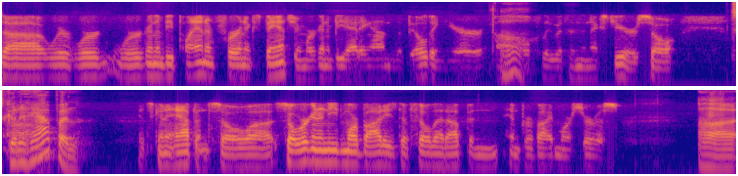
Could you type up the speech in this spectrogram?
uh, we're we're we're going to be planning for an expansion. We're going to be adding on to the building here, uh, hopefully within the next year. So It's going to Um, happen. it's going to happen. So uh, so we're going to need more bodies to fill that up and and provide more service. Uh,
